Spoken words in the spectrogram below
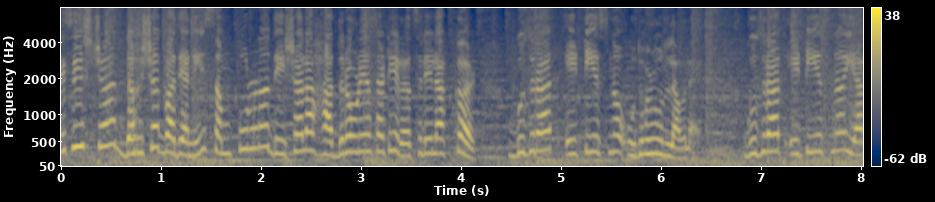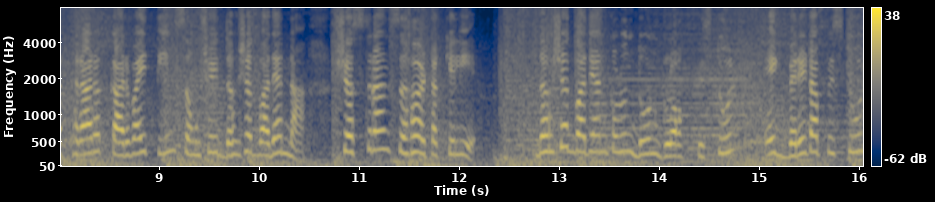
इसिसच्या दहशतवाद्यांनी संपूर्ण देशाला हादरवण्यासाठी रचलेला कट गुजरात एटीएसनं उधळून लावलाय. गुजरात एटीएसनं या थरारक कारवाईत तीन संशयित दहशतवाद्यांना शस्त्रांसह अटक केली आहे. दहशतवाद्यांकडून दोन ग्लॉक पिस्तूल एक बेरेटा पिस्तूल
